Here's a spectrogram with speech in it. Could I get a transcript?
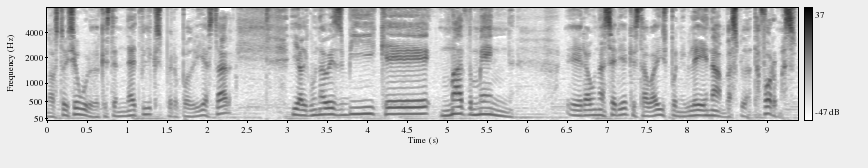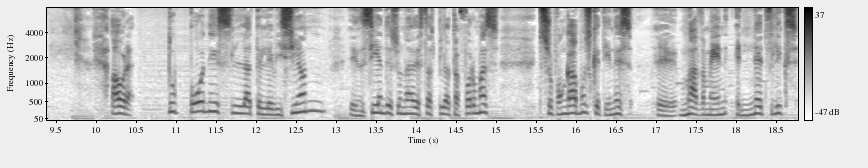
No estoy seguro de que esté en Netflix, pero podría estar. Y alguna vez vi que Mad Men era una serie que estaba disponible en ambas plataformas. Ahora, tú pones la televisión, enciendes una de estas plataformas, supongamos que tienes eh, Mad Men en Netflix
